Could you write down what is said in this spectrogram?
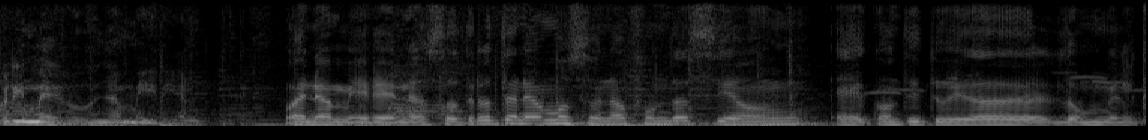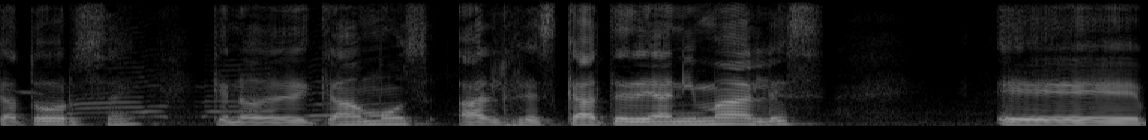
primero, doña Miriam. Bueno, mire, nosotros tenemos una fundación eh, constituida desde el 2014 que nos dedicamos al rescate de animales, eh,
